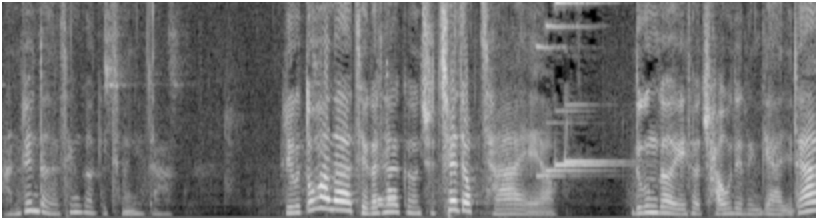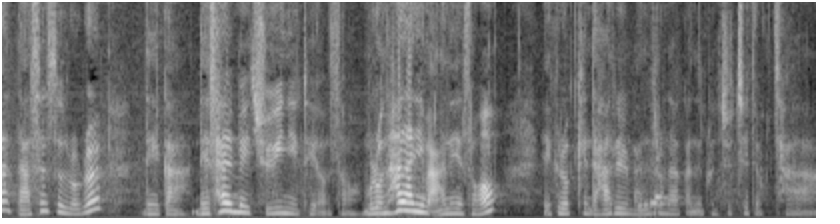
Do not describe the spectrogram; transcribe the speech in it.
안 된다는 생각이 듭니다. 그리고 또 하나 제가 생각하는 주체적 자아예요. 누군가에 의해서 좌우되는 게 아니라 나 스스로를 내가 내 삶의 주인이 되어서 물론 하나님 안에서 예, 그렇게 나를 만들어 나가는 그런 주체적 자아.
